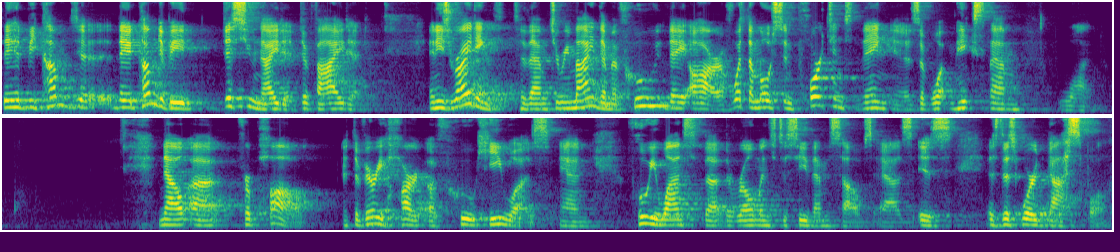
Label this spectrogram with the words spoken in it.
they had become they had come to be disunited, divided. And he's writing to them to remind them of who they are, of what the most important thing is, of what makes them one. Now, uh, for Paul, at the very heart of who he was and who he wants the, the Romans to see themselves as is, is this word gospel.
